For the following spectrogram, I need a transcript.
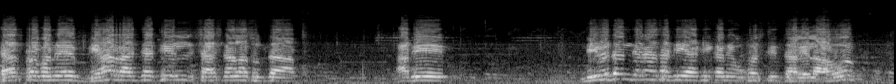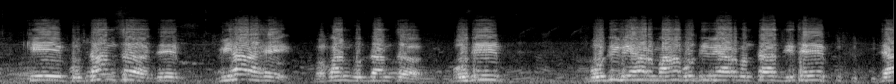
त्याचप्रमाणे बिहार राज्यातील शासनाला सुद्धा आम्ही निवेदन देण्यासाठी या ठिकाणी उपस्थित झालेलो आहोत की बुद्धांचं जे विहार आहे भगवान बुद्धांचं बोधी बोधी विहार महाबोधी विहार म्हणतात जिथे ज्या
